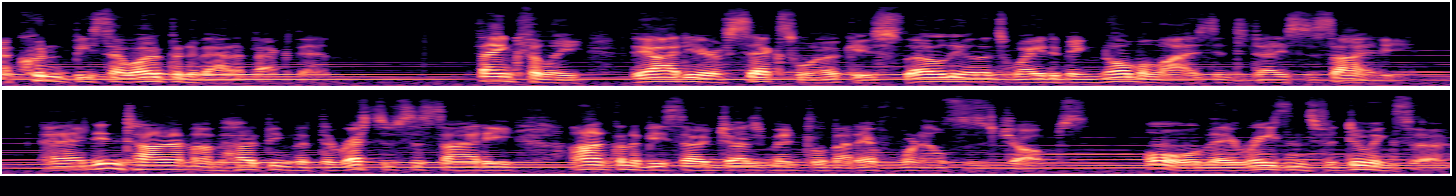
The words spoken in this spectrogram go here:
I couldn't be so open about it back then. Thankfully, the idea of sex work is slowly on its way to being normalised in today's society. And in time, I'm hoping that the rest of society aren't going to be so judgmental about everyone else's jobs, or their reasons for doing so.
